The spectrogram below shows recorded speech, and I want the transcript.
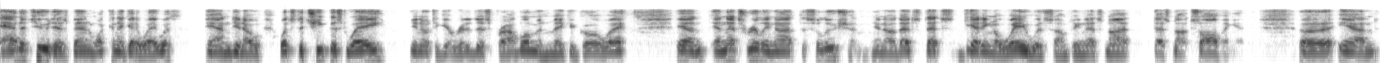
attitude has been, "What can I get away with?" And you know, what's the cheapest way you know, to get rid of this problem and make it go away. And and that's really not the solution. You know, that's that's getting away with something that's not that's not solving it. Uh, and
